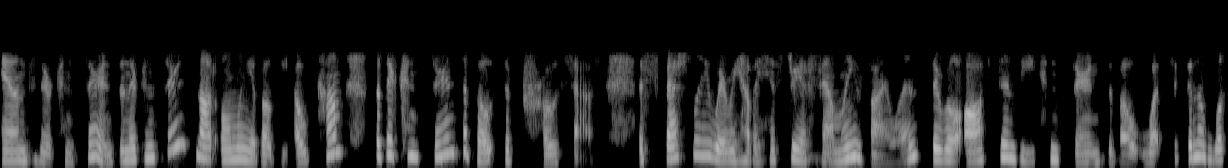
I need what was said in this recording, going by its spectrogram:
and their concerns. And their concerns not only about the outcome, but their concerns about the process. Especially where we have a history of family violence, there will often be concerns about what's it going to look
